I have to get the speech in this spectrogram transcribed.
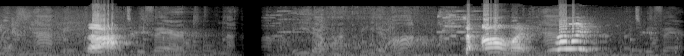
make me happy. Ah! To be fair, I'm not beat. I want to beat him up. So, oh my, really? But to be fair,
